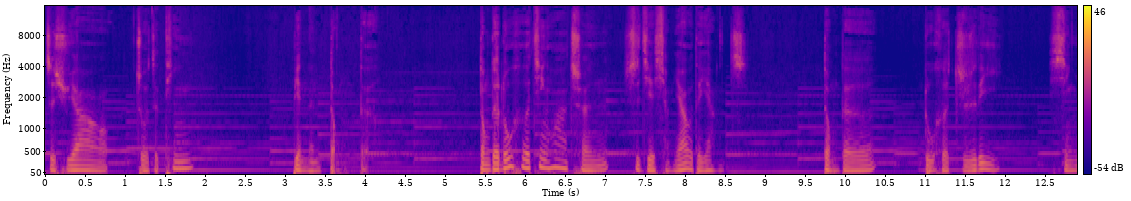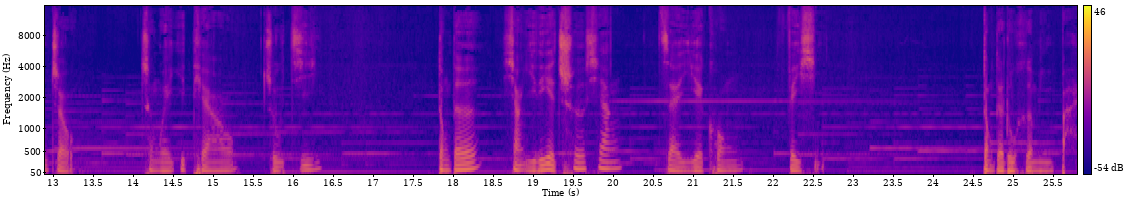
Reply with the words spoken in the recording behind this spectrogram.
只需要坐着听，便能懂得，懂得如何进化成世界想要的样子，懂得如何直立行走，成为一条足迹，懂得。像一列车厢在夜空飞行，懂得如何明白，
